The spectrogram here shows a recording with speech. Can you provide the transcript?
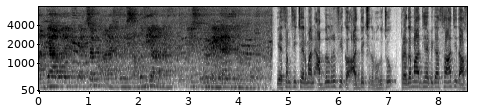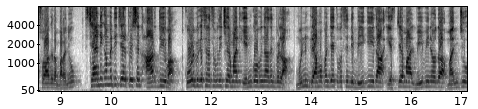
അധ്യാപകരും എച്ച് എം അടങ്ങുന്ന ഒരു സമിതിയാണ് ഈ സ്കൂൾ കൈകാര്യം പോകുന്നത് S M C chairman Abdul Rafeeq അധ്യക്ഷത വഹിച്ചു. പ്രഥമാധ്യാപിക സാജിദ സ്വാഗതം പറഞ്ഞു. Standing committee chairperson R Deepa school വികസന സമിതി ചെയർമാൻ എൻ ഗോപിനാഥൻ പിള്ള മുൻ ഗ്രാമപഞ്ചായത്ത് president B Geetha S Jamal V Vinoda Manju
